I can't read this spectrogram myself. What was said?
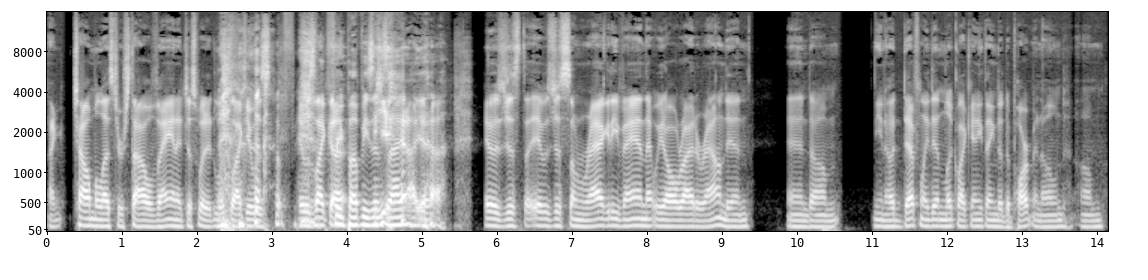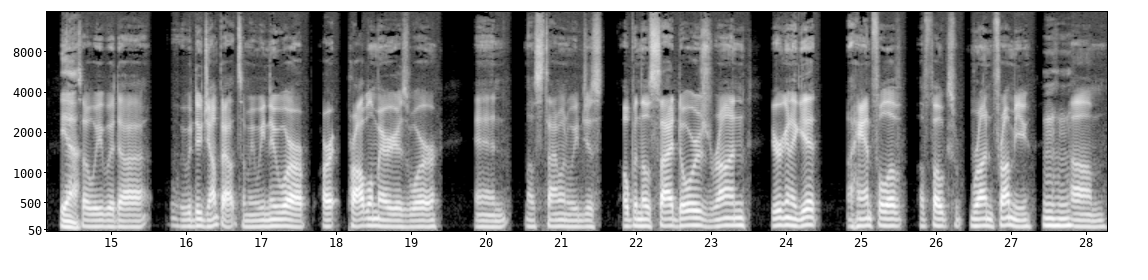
like child molester style van. It just what it looked like. It was it was like free a puppies inside. Yeah, yeah. It was just it was just some raggedy van that we'd all ride around in, and um, you know, it definitely didn't look like anything the department owned. Um, yeah, so we would uh we would do jump outs. I mean, we knew where our our problem areas were, and most of the time when we just open those side doors, run, you're gonna get a handful of of folks run from you. hmm Um,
